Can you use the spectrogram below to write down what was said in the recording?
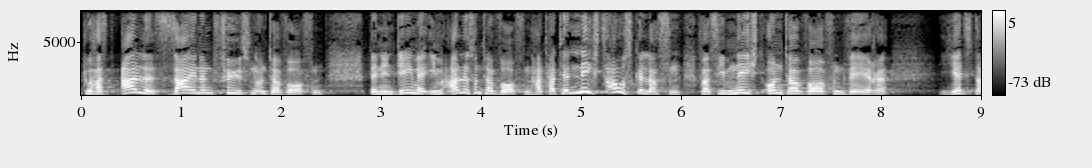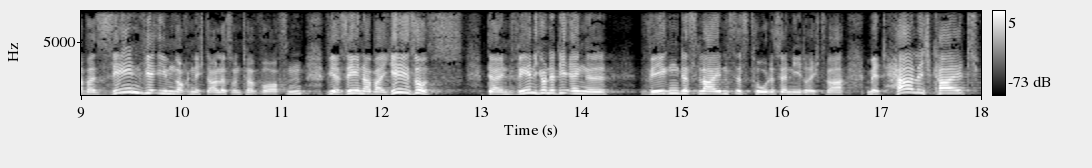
Du hast alles seinen Füßen unterworfen. Denn indem er ihm alles unterworfen hat, hat er nichts ausgelassen, was ihm nicht unterworfen wäre. Jetzt aber sehen wir ihm noch nicht alles unterworfen. Wir sehen aber Jesus, der ein wenig unter die Engel wegen des Leidens des Todes erniedrigt war, mit Herrlichkeit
